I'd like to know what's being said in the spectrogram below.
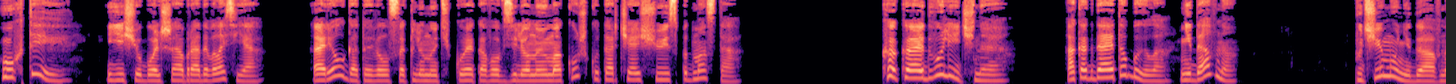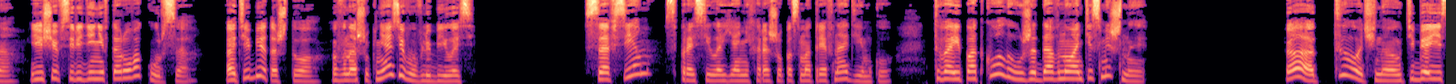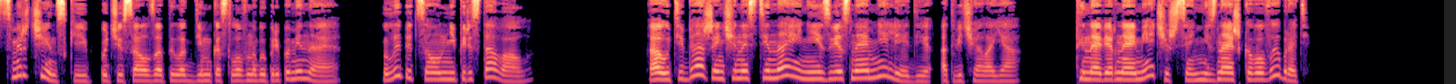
«Ух ты!» — еще больше обрадовалась я. Орел готовился клюнуть кое-кого в зеленую макушку, торчащую из-под моста. «Какая двуличная! А когда это было? Недавно?» «Почему недавно? Еще в середине второго курса. А тебе-то что, в нашу князеву влюбилась?» «Совсем?» — спросила я, нехорошо посмотрев на Димку. «Твои подколы уже давно антисмешны». «А, точно, у тебя есть Смерчинский», — почесал затылок Димка, словно бы припоминая. Улыбиться он не переставал. «А у тебя женщина-стена и неизвестная мне леди», — отвечала я. «Ты, наверное, мечешься, не знаешь, кого выбрать?»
